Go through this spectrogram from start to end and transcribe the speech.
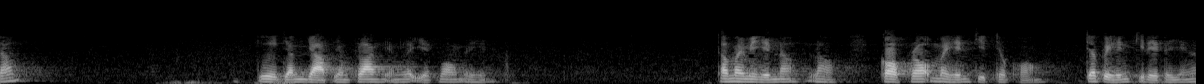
ซ้ำ คืออย่างหยาบอย่างกลางอย่างละเอียดมองไม่เห็นทำไมไม่เห็นเนาะเราก็เพราะไม่เห็นจิตเจ้าของ จะไปเห็นกิเลสได้ยังไง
